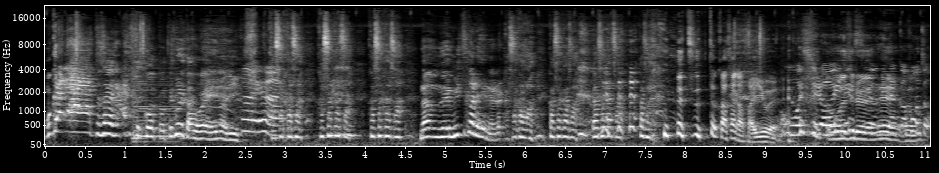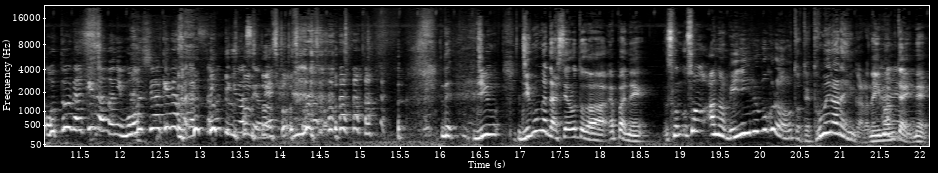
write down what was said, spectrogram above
もうガーッとさガーッとこう取ってくれた方がいいのに。はいはい。カサカサカサカサカサカサ。なんで見つかれへんのよ。ねカサカサカサカサカサカサ。カサ ずっとカサカサ言うよね面白いですよね。面白いね。なんか本当音だけなのに申し訳なさが伝わってきますよね。そうそうそうそう。で自分自分が出してる音がやっぱりねそのそのあのビニール袋の音って止められへんからね今みたいにね、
